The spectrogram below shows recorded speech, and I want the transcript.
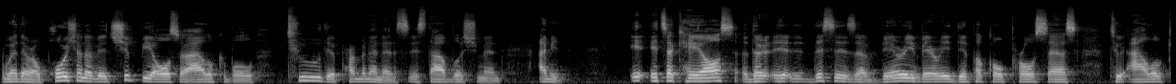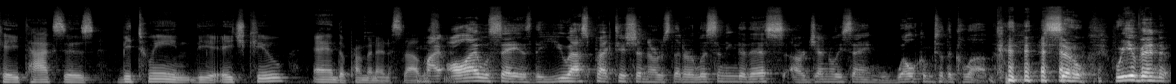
whether a portion of it should be also allocable to the permanent establishment. I mean, it, it's a chaos. There, it, this is a very, very difficult process to allocate taxes between the HQ and the permanent My, establishment. all I will say is the U.S. practitioners that are listening to this are generally saying, "Welcome to the club." so we have been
